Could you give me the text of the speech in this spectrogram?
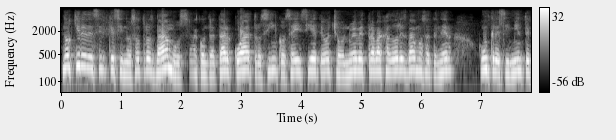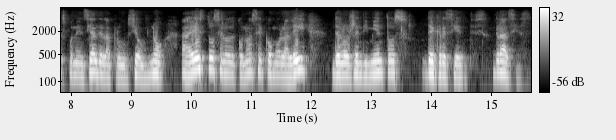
No quiere decir que si nosotros vamos a contratar 4, 5, 6, 7, 8 o 9 trabajadores, vamos a tener un crecimiento exponencial de la producción. No, a esto se lo conoce como la ley de los rendimientos decrecientes. Gracias.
